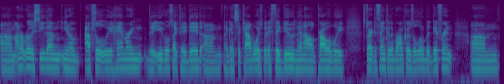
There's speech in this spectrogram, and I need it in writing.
Um, I don't really see them, you know, absolutely hammering the Eagles like they did um, against the Cowboys. But if they do, then I'll probably start to think of the Broncos a little bit different. Um,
